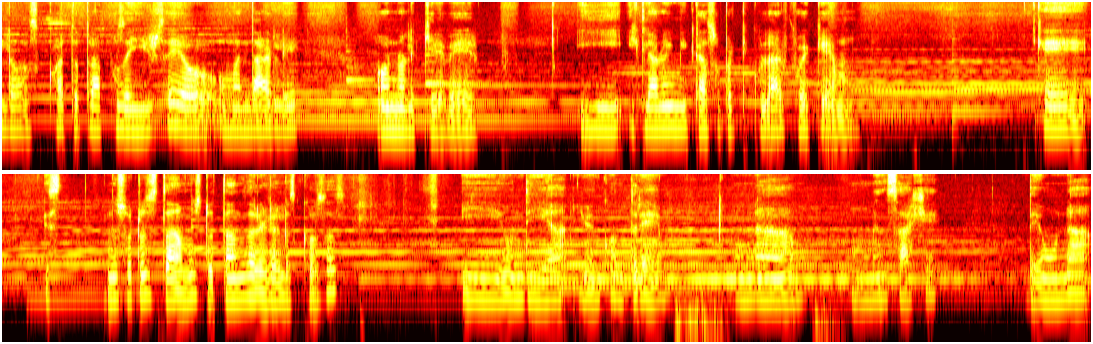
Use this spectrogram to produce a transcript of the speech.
los cuatro trapos de irse o, mandarle o no le quiere ver. Y, y, claro, en mi caso particular fue que, que nosotros estábamos tratando de arreglar las cosas y un día yo encontré una, un mensaje de una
